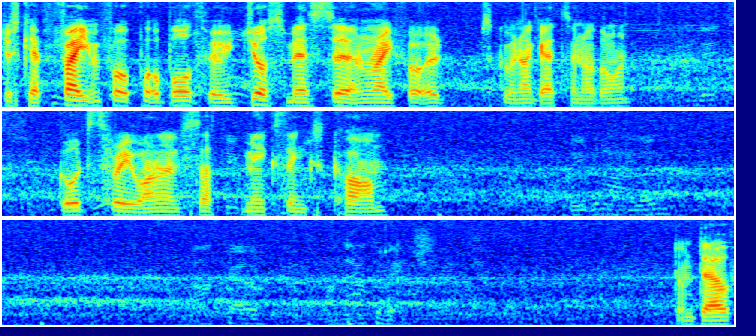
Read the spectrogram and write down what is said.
Just kept fighting for it, put a ball through, just missed it, and right footed Schooner gets another one. Good 3 1, at least that makes things calm. Delph.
